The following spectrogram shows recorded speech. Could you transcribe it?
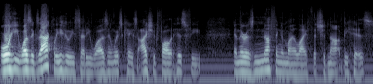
or he was exactly who he said he was, in which case I should fall at his feet, and there is nothing in my life that should not be his.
